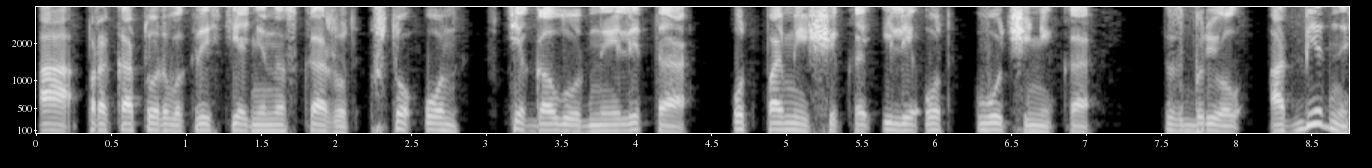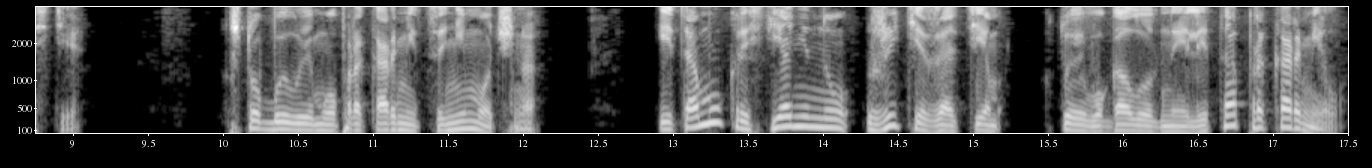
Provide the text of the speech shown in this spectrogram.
а про которого крестьянина скажут, что он в те голодные лета от помещика или от вотчинника сбрел от бедности, что было ему прокормиться немощно, и тому крестьянину жить и за тем, кто его голодные лета прокормил.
